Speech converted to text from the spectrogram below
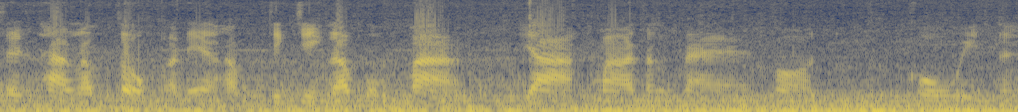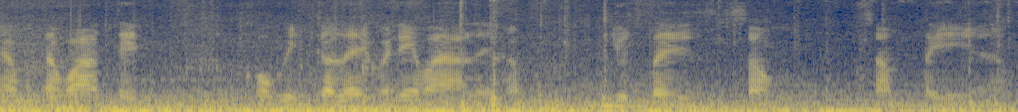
เส้นทางน้ำตกอันนี้ครับ จริง ๆ แล้วผมมาอยากมาตั้งแต่ก่อนโควิดนะครับ แต่ว่าติดโควิดก็เลยไม่ได้มาเลยครับ หยุดไปสองามปีนะครับ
